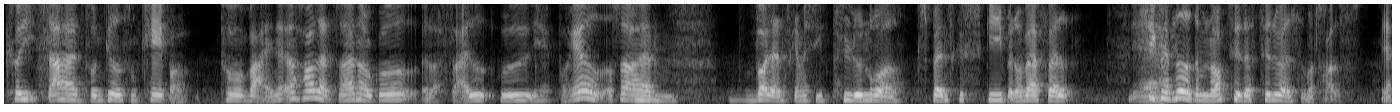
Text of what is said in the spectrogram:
krig, der har han fungeret som kaber på vegne af Holland, så han har jo gået, eller sejlet ude i- på havet, og så har han, Mm. hvordan skal man sige, plyndret spanske skib, eller i hvert fald Ja. chikaneret dem nok til, at deres tilværelse var træls. Ja.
